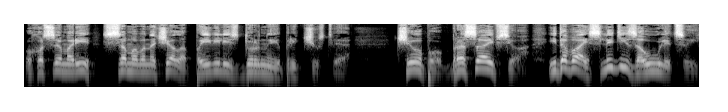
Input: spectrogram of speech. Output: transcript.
У Хосе Мари с самого начала появились дурные предчувствия. «Чопо, бросай все и давай, следи за улицей!»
